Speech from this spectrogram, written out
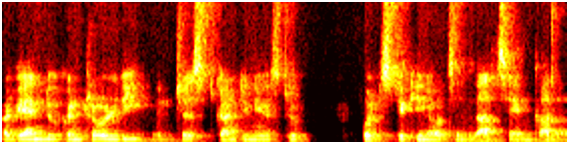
again do Control D, it just continues to put sticky notes in that same color.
